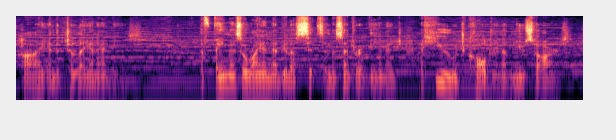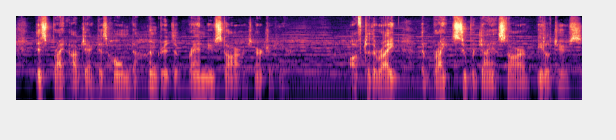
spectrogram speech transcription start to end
high in the Chilean Andes. The famous Orion Nebula sits in the center of the image, a huge cauldron of new stars. This bright object is home to hundreds of brand new stars nurtured here. Off to the right, the bright supergiant star Betelgeuse.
